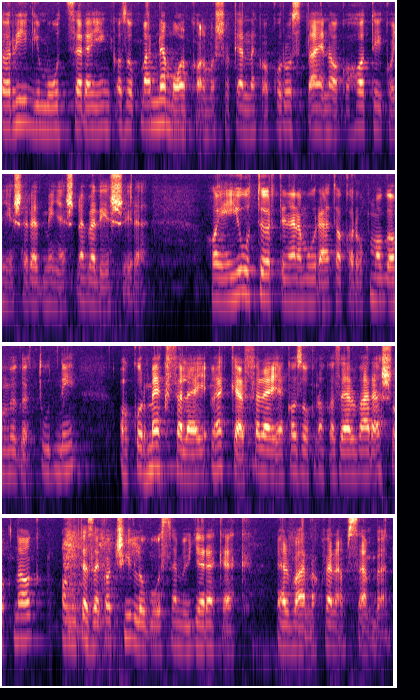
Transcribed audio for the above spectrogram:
A régi módszereink azok már nem alkalmasak ennek a korosztálynak a hatékony és eredményes nevelésére. Ha én jó történelem órát akarok magam mögött tudni, akkor megfelelj, meg kell feleljek azoknak az elvárásoknak, amit ezek a csillogó szemű gyerekek elvárnak velem szemben.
